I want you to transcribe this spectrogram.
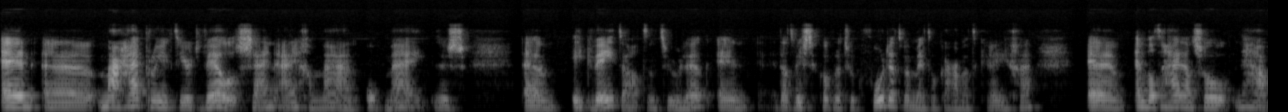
En, uh, maar hij projecteert wel zijn eigen maan op mij. Dus um, ik weet dat natuurlijk. En dat wist ik ook natuurlijk voordat we met elkaar wat kregen. Um, en wat hij dan zo nou,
